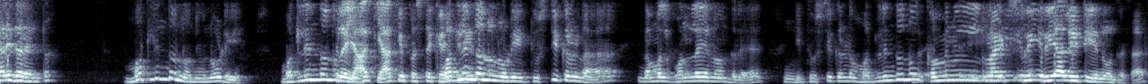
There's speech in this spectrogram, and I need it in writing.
ಯಾರಿದ್ದಾರೆ ಅಂತ? ಮೊದ್ಲಿಂದನು ನೀವು ನೋಡಿ ಮೊದ್ಲಿಂದನೂ ಇಲ್ಲ ಯಾಕೆ ಯಾಕೆ ಪ್ರಶ್ನೆ ಮೊದ್ಲಿಂದನು ನೋಡಿ ಈ ತುಷ್ಟೀಕರಣ ನಮ್ಮಲ್ಲಿ ಗೊಂದಲ ಏನು ಅಂದ್ರೆ ಈ ತುಷ್ಟೀಕರಣ ಮೊದ್ಲಿಂದನು ಕಮ್ಯುನಲ್ ರೈಟ್ಸ್ ರಿಯಾಲಿಟಿ ಏನು ಅಂದ್ರೆ ಸರ್?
